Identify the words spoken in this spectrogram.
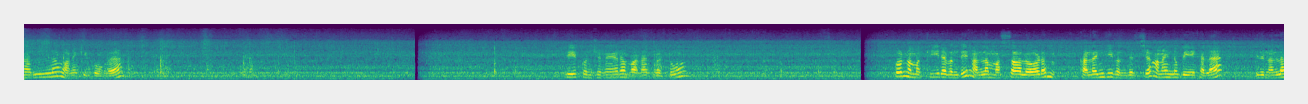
நல்லா வணக்கிக்கோங்க. அப்படியே கொஞ்ச நேரம் வணங்கட்டும். இப்போ நம்ம கீரை வந்து நல்லா மசாலோட கலங்கி வந்துருச்சு. ஆனால் இன்னும் வேகலை. இது நல்லா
